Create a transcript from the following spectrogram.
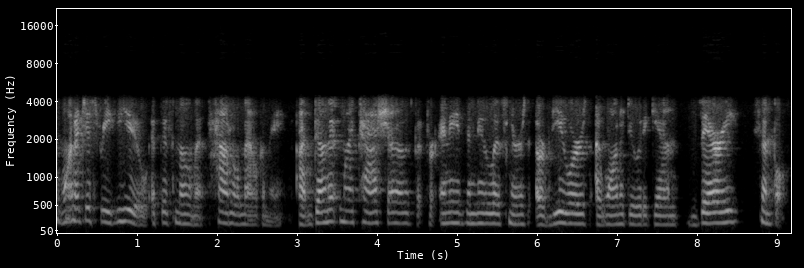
I want to just review at this moment how to amalgamate. I've done it in my past shows, but for any of the new listeners or viewers, I want to do it again. Very simple.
